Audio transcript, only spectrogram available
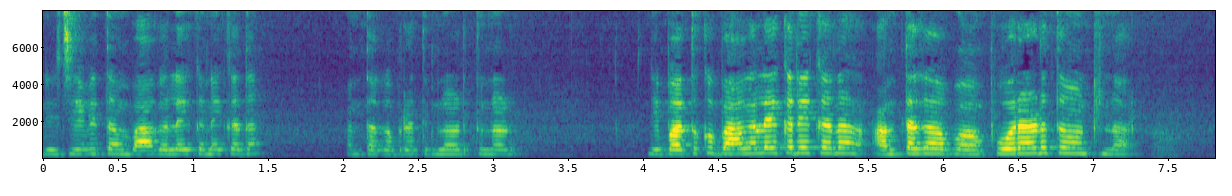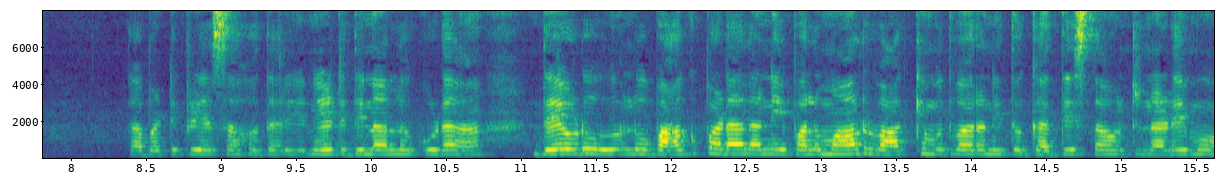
నీ జీవితం బాగలేకనే కదా అంతగా బ్రతిమలాడుతున్నాడు? నీ బతుకు బాగలేకనే కదా అంతగా పోరాడుతూ ఉంటున్నారు? కాబట్టి ప్రియ సహోదరి నేటి దినాల్లో కూడా దేవుడు నువ్వు బాగుపడాలని పలుమార్లు వాక్యము ద్వారా నీతో గద్దిస్తూ ఉంటున్నాడేమో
